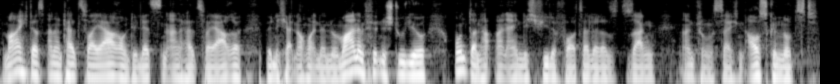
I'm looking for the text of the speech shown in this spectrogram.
Dann mache ich das anderthalb, zwei Jahre und die letzten anderthalb, zwei Jahre bin ich halt nochmal in einem normalen Fitnessstudio und dann hat man eigentlich viele Vorteile da sozusagen in Anführungszeichen ausgenutzt.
